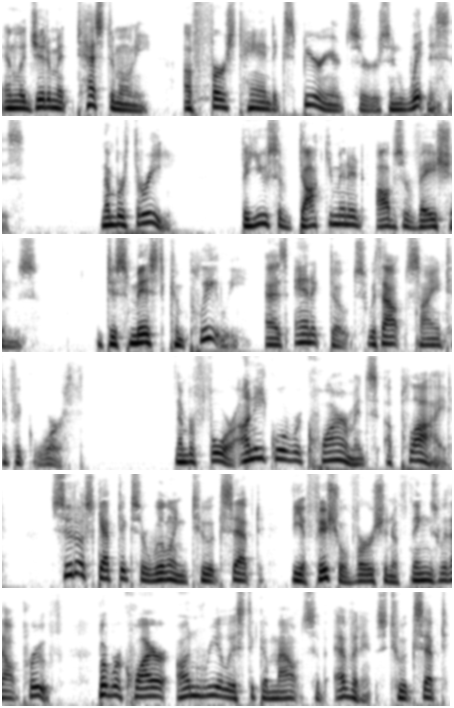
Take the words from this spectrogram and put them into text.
and legitimate testimony of first hand experiencers and witnesses. Number three, the use of documented observations dismissed completely as anecdotes without scientific worth. Number four, unequal requirements applied. Pseudo skeptics are willing to accept the official version of things without proof, but require unrealistic amounts of evidence to accept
